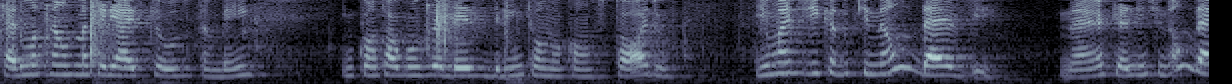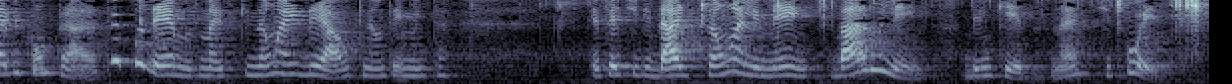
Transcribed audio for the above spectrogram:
quero mostrar uns materiais que eu uso também, enquanto alguns bebês brincam no consultório, e uma dica do que não deve, né? Que a gente não deve comprar. Até podemos, mas que não é ideal, que não tem muita efetividade, são alimentos barulhentos, brinquedos, né? Tipo esse.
